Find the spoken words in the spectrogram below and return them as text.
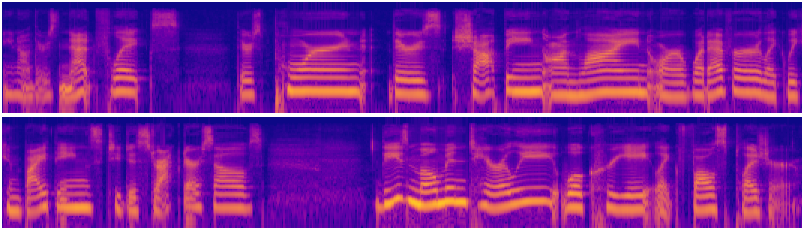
you know, there's Netflix, there's porn, there's shopping online or whatever. Like we can buy things to distract ourselves. These momentarily will create like false pleasure,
